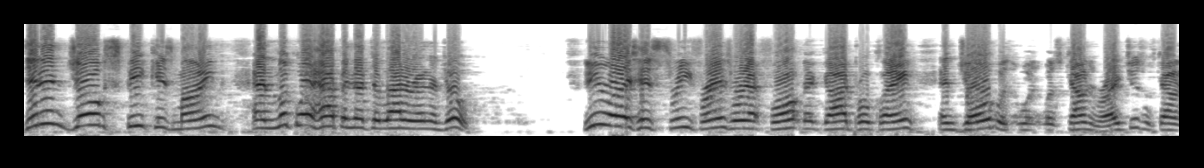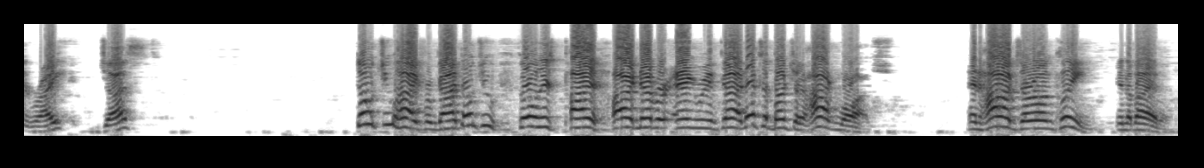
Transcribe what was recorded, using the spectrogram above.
Didn't Job speak his mind? And look what happened at the latter end of Job. Do you realize his three friends were at fault that God proclaimed, and Job was, was, was counted righteous, was counted right, just? Don't you hide from God. Don't you go this pie, I'm never angry with God. That's a bunch of hogwash. And hogs are unclean in the Bible.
